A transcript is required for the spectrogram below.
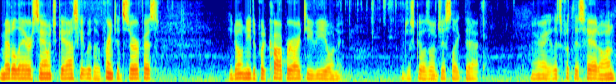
metal air sandwich gasket with a printed surface. You don't need to put copper RTV on it. It just goes on just like that. All right, let's put this head on.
